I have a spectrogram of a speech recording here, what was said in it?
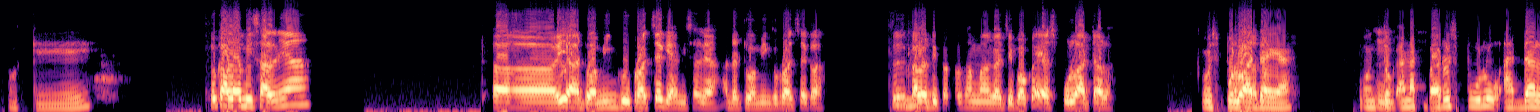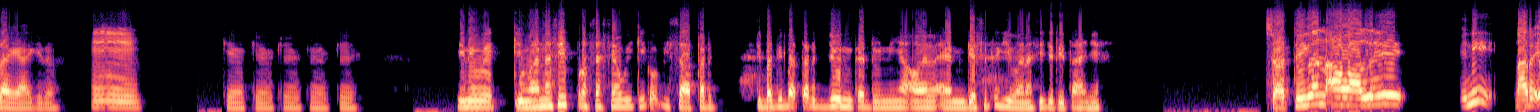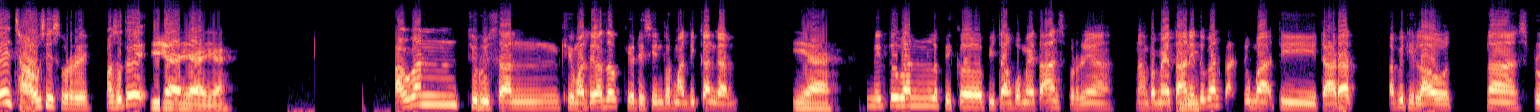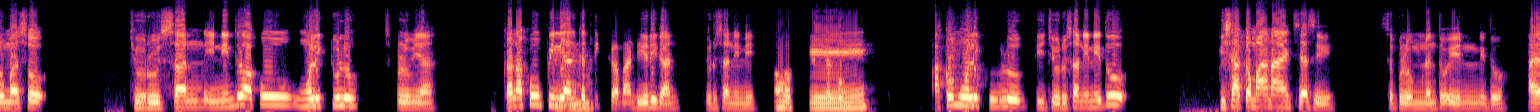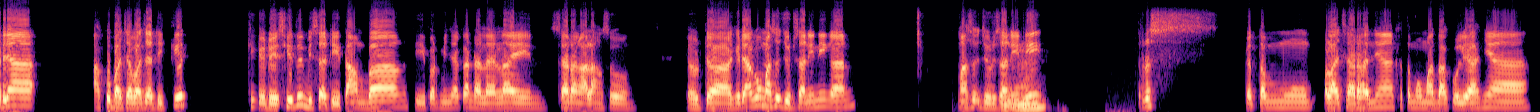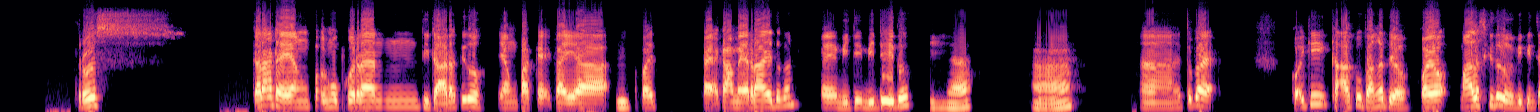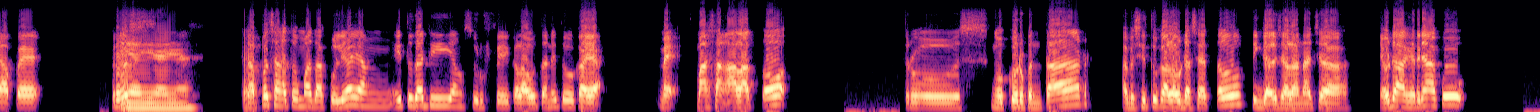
Oke. Itu kalau misalnya eh iya dua minggu project ya misal ya ada dua minggu project lah. Terus Hmm. kalau ditotal sama gaji pokok ya 10 ada lah. Oh, 10 ada ya. Untuk anak baru 10 ada lah ya gitu. Hmm. Oke, oke, oke, oke, oke. Ini Wik, gimana sih prosesnya Wiki kok bisa ter tiba-tiba terjun ke dunia oil and gas itu gimana sih ceritanya? Jadi kan awalnya ini nariknya jauh sih sebenarnya. Maksudnya Iya, iya, iya. aku kan jurusan geomatika atau geodesi informatika kan. Iya. Itu kan lebih ke bidang pemetaan sebenarnya. Nah, pemetaan Hmm. itu kan nggak cuma di darat, tapi di laut. Nah, sebelum masuk jurusan ini tuh aku ngulik dulu sebelumnya. Kan aku pilihan Hmm. ketiga mandiri kan jurusan ini. Oke. Aku ngulik dulu di jurusan ini tuh bisa ke mana aja sih sebelum nentuin itu. Akhirnya aku baca-baca dikit, geodesi itu bisa ditambang, di perminyakan dan lain-lain secara nggak langsung. Ya udah, akhirnya aku masuk jurusan ini kan. Masuk jurusan Hmm. ini, terus ketemu pelajarannya, ketemu mata kuliahnya. Terus karena ada yang pengukuran di darat itu, yang pakai kayak Hmm. apa? Kayak kamera itu kan, kayak bidik-bidik itu. Iya. Ah. Nah, itu kayak kok iki gak aku banget ya. Kayak males gitu loh bikin capek. Terus Iya, iya, iya. dapat satu mata kuliah yang itu tadi yang survei kelautan itu kayak mek masang alat tok terus ngukur bentar habis itu kalau udah settle tinggal jalan aja ya udah akhirnya aku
